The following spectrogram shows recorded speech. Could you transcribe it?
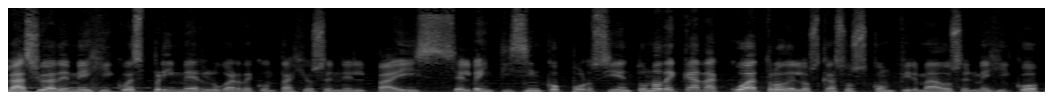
La Ciudad de México es primer lugar de contagios en el país. El 25%, uno de cada cuatro de los casos confirmados en México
